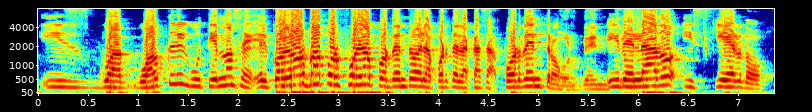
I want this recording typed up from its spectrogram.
Isguaguautli Gutiérrez, no sé, el color va por fuera o por dentro de la puerta de la casa, por dentro. Por dentro. Y del lado izquierdo.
